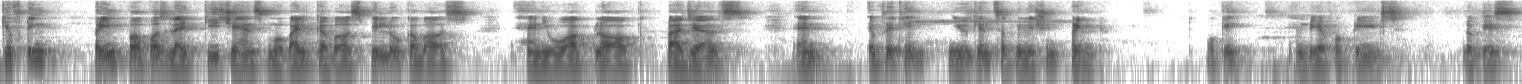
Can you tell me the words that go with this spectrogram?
gifting print purpose like keychains, mobile covers, pillow covers, any work clock, puzzles, and everything you can sublimation print. Okay, MDF prints. Look this.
